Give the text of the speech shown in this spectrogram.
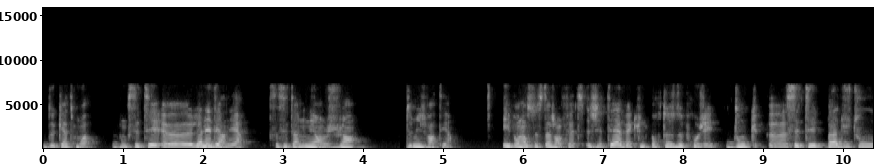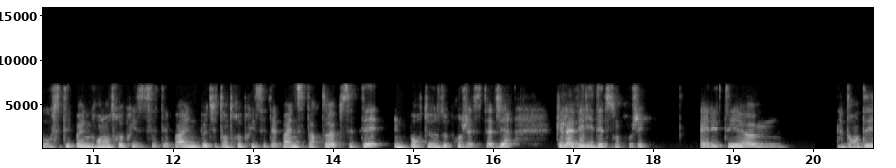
de quatre mois donc c'était euh, l'année dernière, ça s'est terminé en juin 2021. Et pendant ce stage, en fait, j'étais avec une porteuse de projet. Donc, euh, c'était pas du tout, c'était pas une grande entreprise, c'était pas une petite entreprise, c'était pas une start-up, c'était une porteuse de projet. C'est-à-dire qu'elle avait l'idée de son projet. Elle était euh, dans des,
